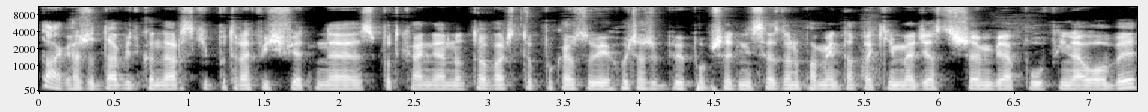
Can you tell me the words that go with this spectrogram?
Tak, a że Dawid Konarski potrafi świetne spotkania notować, to pokazuje chociażby poprzedni sezon. Pamiętam taki media Strzębia półfinałowy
